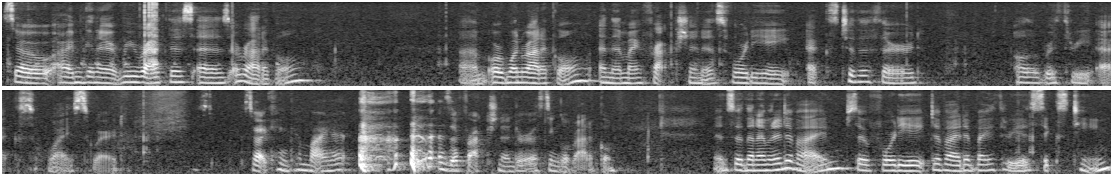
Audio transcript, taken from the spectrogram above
So I'm going to rewrite this as a radical, um, or one radical, and then my fraction is 48x to the third all over 3x y squared. So I can combine it as a fraction under a single radical. And so then I'm going to divide. So 48 divided by 3 is 16.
